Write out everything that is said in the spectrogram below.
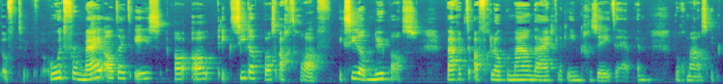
of hoe het voor mij altijd is, al, ik zie dat pas achteraf. Ik zie dat nu pas. Waar ik de afgelopen maanden eigenlijk in gezeten heb. En nogmaals, ik,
